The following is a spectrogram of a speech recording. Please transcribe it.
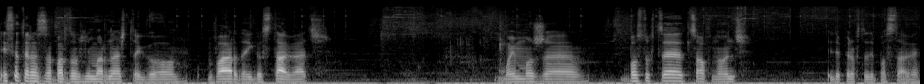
Nie chcę teraz za bardzo w nim marnować tego Warda i go stawiać. Bo może po prostu chcę cofnąć i dopiero wtedy postawię.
